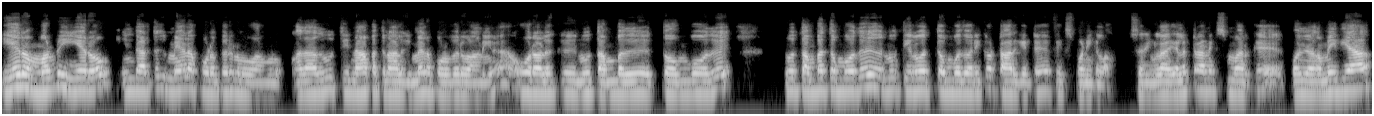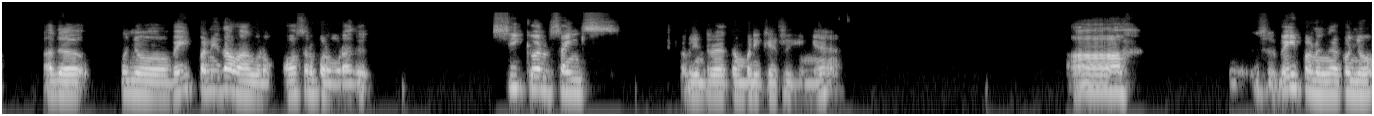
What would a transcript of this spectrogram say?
ஏறும் மறுபடியும் ஏறும். இந்த இடத்துக்கு மேல போன பேர் நம்ம வாங்கணும். அதாவது நூத்தி நாற்பத்தி நாலுக்கு மேல போன பேர் வாங்கினீங்கன்னா ஓரளவுக்கு நூத்தி ஐம்பது தொம்பது நூத்தி ஐம்பத்தொன்பது நூத்தி எழுபத்தி ஒன்பது வரைக்கும் டார்கெட்டு ஃபிக்ஸ் பண்ணிக்கலாம். சரிங்களா? எலக்ட்ரானிக்ஸ் மார்க்கு கொஞ்சம் அமைதியா அது கொஞ்சம் வெயிட் பண்ணி தான் வாங்கணும். அவசரப்படக்கூடாது. சீக்வன் சயின்ஸ் அப்படின்ற கம்பெனி கேட்டிருக்கீங்க. வெயிட் பண்ணுங்க. கொஞ்சம்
